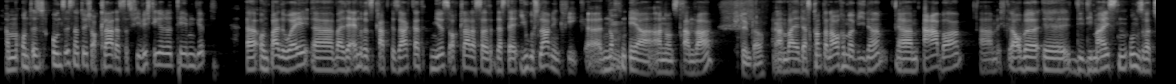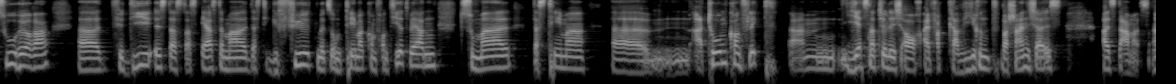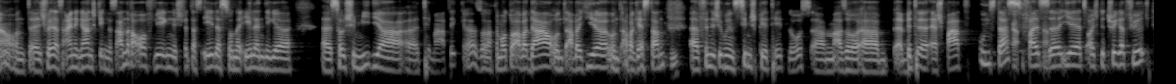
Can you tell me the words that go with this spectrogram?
Ähm, und es, uns ist natürlich auch klar, dass es viel wichtigere Themen gibt. Äh, und by the way, äh, weil der Endritz gerade gesagt hat, mir ist auch klar, dass, dass der Jugoslawienkrieg äh, noch mhm. näher an uns dran war. Stimmt auch. Ja. Ähm, weil das kommt dann auch immer wieder. Ähm, aber ähm, ich glaube, die, die meisten unserer Zuhörer, für die ist das das erste Mal, dass die gefühlt mit so einem Thema konfrontiert werden, zumal das Thema Atomkonflikt jetzt natürlich auch einfach gravierend wahrscheinlicher ist als damals. Ja, und äh, ich will das eine gar nicht gegen das andere aufwägen. Ich finde das eh, das so eine elendige äh, Social Media äh, Thematik, so nach dem Motto, aber da und aber hier und aber gestern, mhm. finde ich übrigens ziemlich pietätlos. Ähm, also bitte erspart uns das, ja, falls ja. Ihr jetzt euch getriggert fühlt.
